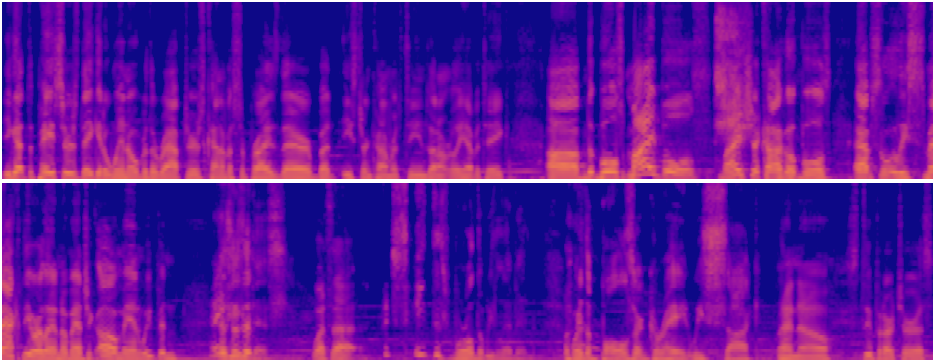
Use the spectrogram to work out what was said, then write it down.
You got the Pacers; they get a win over the Raptors. Kind of a surprise there, but Eastern Conference teams, I don't really have a take. Uh, the Bulls, my Bulls, my Chicago Bulls, absolutely smack the Orlando Magic. Oh man, we've been. I this hate isn't. this. What's that? I just hate this world that we live in, where the Bulls are great. We suck. I know, stupid Arturas.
